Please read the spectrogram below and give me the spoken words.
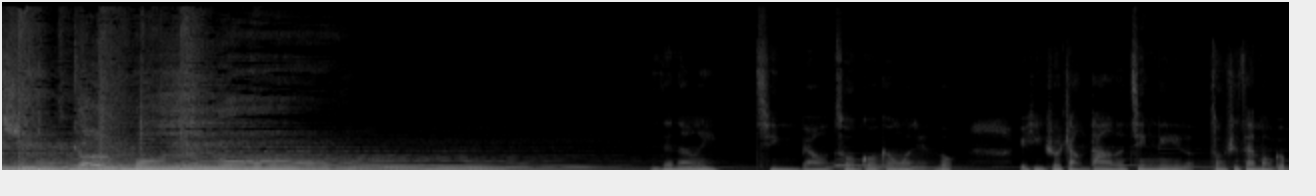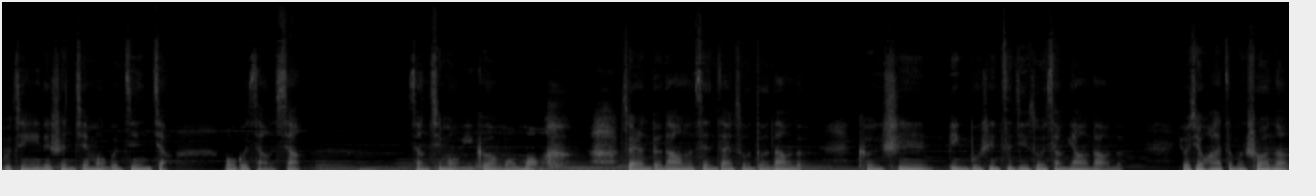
请跟我联络。你在哪里？请不要错过跟我联络。雨欣说：“长大了，经历了，总是在某个不经意的瞬间，某个尖角，某个想象，想起某一个某某。虽然得到了现在所得到的，可是并不是自己所想要到的。有些话怎么说呢？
